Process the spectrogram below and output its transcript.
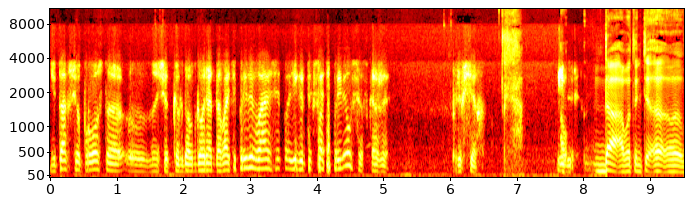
не так все просто, э, значит, когда вот говорят, давайте прививайся. Игорь, ты, кстати, привился, скажи, при всех. Игорь. А, да, а вот... Э, э,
